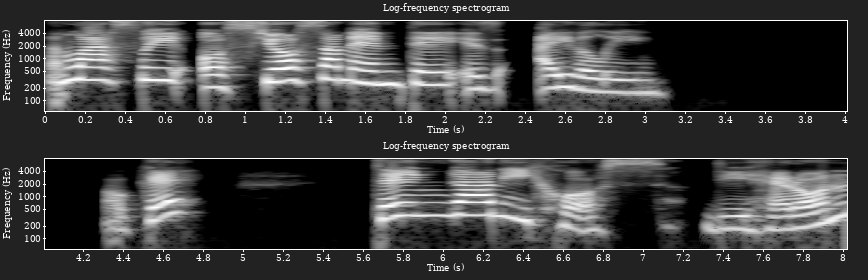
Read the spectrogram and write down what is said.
And lastly, ociosamente is idly. Okay? Tengan hijos, dijeron.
